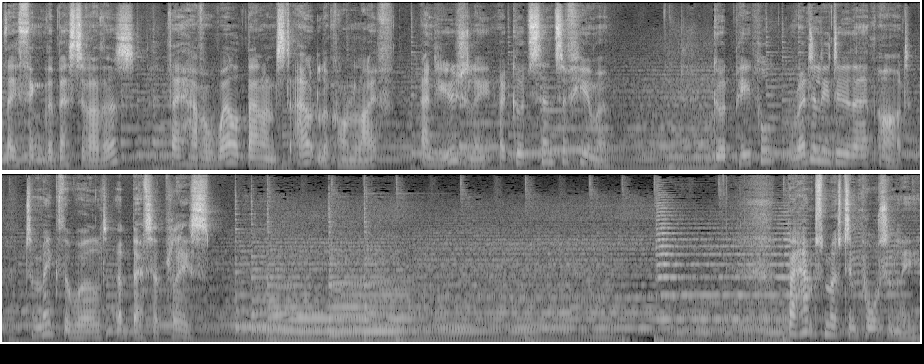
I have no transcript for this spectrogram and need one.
They think the best of others, they have a well balanced outlook on life, and usually a good sense of humour. Good people readily do their part to make the world a better place. Perhaps most importantly,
